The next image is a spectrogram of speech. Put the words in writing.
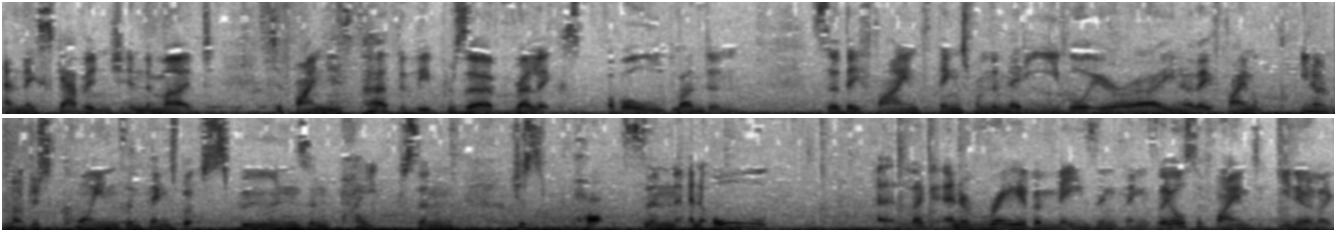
and they scavenge in the mud to find these perfectly preserved relics of old London. So they find things from the medieval era. You know, they find you know not just coins and things, but spoons and pipes and just pots and and all uh, like an array of amazing things. They also find you know like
